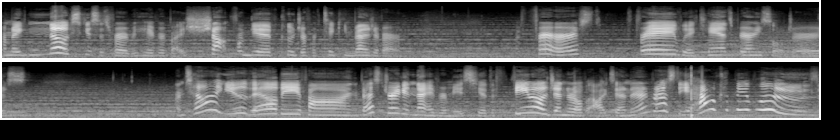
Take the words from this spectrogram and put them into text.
I make no excuses for her behavior, but I shan't forgive Kuja for taking advantage of her. But first, afraid we can't spare any soldiers. I'm telling you, they'll be fine. The best Dragon Knight ever meets here, the female general of Alexander and Rusty. How could they lose?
